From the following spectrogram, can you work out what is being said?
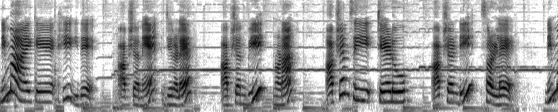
ನಿಮ್ಮ ಆಯ್ಕೆ ಹೀಗಿದೆ. ಆಪ್ಷನ್ ಎ, ಜಿರಳೆ. ಆಪ್ಷನ್ ಬಿ, ನೊಣ. ಆಪ್ಷನ್ ಸಿ, ಚೇಳು. ಆಪ್ಷನ್ ಡಿ, ಸೊಳ್ಳೆ. ನಿಮ್ಮ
